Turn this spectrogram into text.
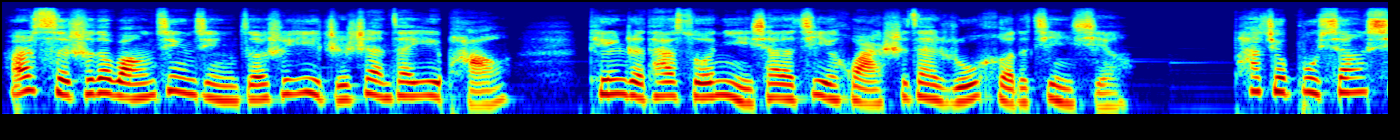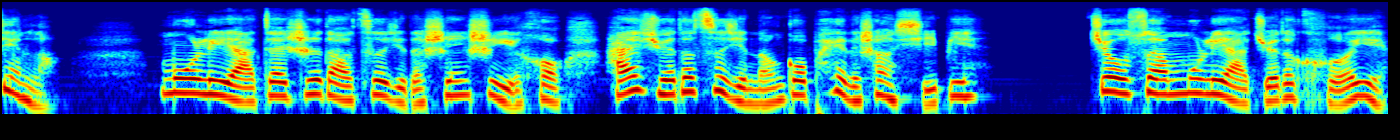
而此时的王静静则是一直站在一旁，听着她所拟下的计划是在如何的进行。她就不相信了。穆丽亚在知道自己的身世以后，还觉得自己能够配得上席斌。就算穆丽亚觉得可以，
